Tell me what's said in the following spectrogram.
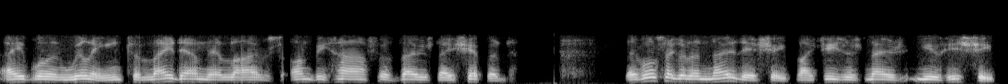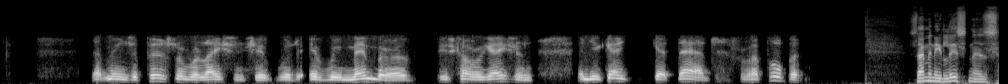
able and willing to lay down their lives on behalf of those they shepherd. They've also got to know their sheep, like Jesus knows, knew his sheep. That means a personal relationship with every member of his congregation, and you can't get that from a pulpit. So many listeners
